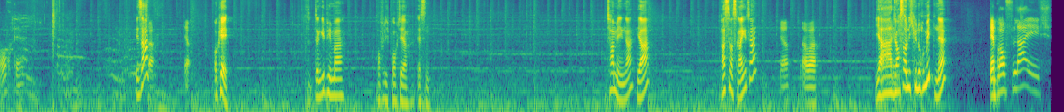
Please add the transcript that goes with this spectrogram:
Auch der. Ist er? Ja. Ja. Okay. Dann gib ihm mal. Hoffentlich braucht er Essen. Taminger, ja? Hast du was reingetan? Ja, aber. Ja, du hast auch nicht genug mit, ne? Der braucht Fleisch.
